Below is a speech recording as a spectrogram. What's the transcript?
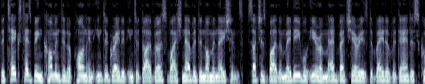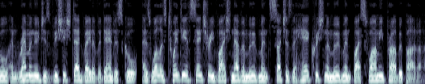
The text has been commented upon and integrated into diverse Vaishnava denominations, such as by the medieval-era Madhvacharya's Dvaita Vedanta school and Ramanuja's Vishishtadvaita Vedanta school, as well as 20th-century Vaishnava movements such as the Hare Krishna movement by Swami Prabhupada.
